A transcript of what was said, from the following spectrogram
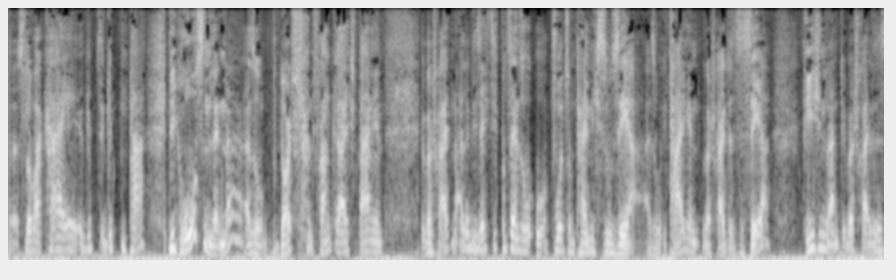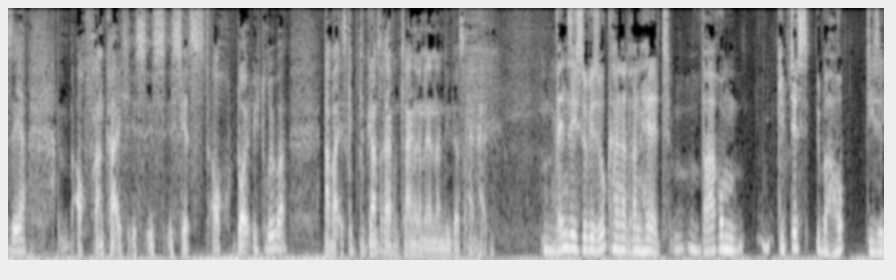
äh, Slowakei, gibt, gibt ein paar. Die großen Länder, also Deutschland, Frankreich, Spanien, überschreiten alle die 60 Prozent, so, obwohl zum Teil nicht so sehr. Also Italien überschreitet es sehr, Griechenland überschreitet es sehr. Auch Frankreich ist, ist, ist jetzt auch deutlich drüber. Aber es gibt eine ganze Reihe von kleineren Ländern, die das einhalten. Wenn sich sowieso keiner dran hält, warum gibt es überhaupt diese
